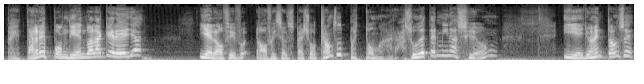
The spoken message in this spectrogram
pues está respondiendo a la querella y el Office, of Special Counsel pues tomará su determinación y ellos entonces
